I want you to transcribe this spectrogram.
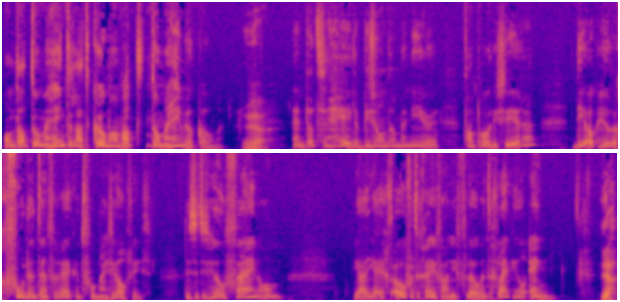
om dat door me heen te laten komen wat door me heen wil komen. ja. En dat is een hele bijzondere manier van produceren, die ook heel erg voedend en verrijkend voor mijzelf is. Dus het is heel fijn om ja, je echt over te geven aan die flow en tegelijk heel eng. Ja.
